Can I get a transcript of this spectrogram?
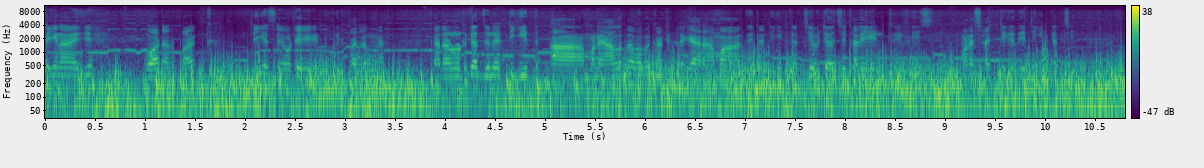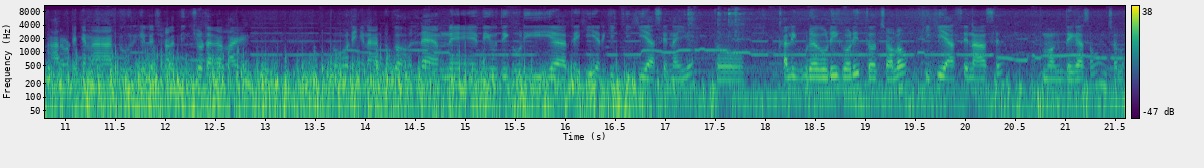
ওটা কিনা এই যে ওয়াটার পার্ক ঠিক আছে ওটে টিকিট পাইলাম না। কারণ ওটার জন্য টিকিট মানে আলাদাভাবে কাটিয়ে লাগে, আর আমার যেটা টিকিট কাটছি, ওইটা হচ্ছে খালি এন্ট্রি ফিস মানে ষাট টাকা দিয়ে টিকিট কাটছি। আর ওটা কিনা ঢুকে গেলে সাড়ে তিনশো টাকা লাগে। তো ওটা কিনা ঢুকা হলে এমনি এদিক ওদিক ঘুরিয়া দেখি আর কি, কী কী আছে নাই তো খালি ঘোরাঘুরি করি, তো চলো, কী কী আসে না আসে, তোমাকে দেখাস চলো।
